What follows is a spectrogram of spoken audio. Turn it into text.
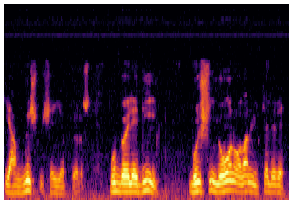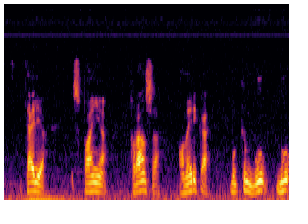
yanlış bir şey yapıyoruz. Bu böyle değil. Bu işin yoğun olan ülkeleri İtalya, İspanya, Fransa, Amerika. Bakın bu bu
